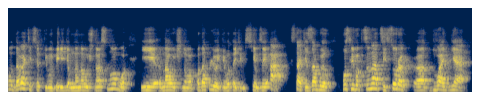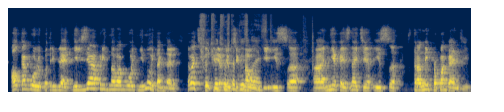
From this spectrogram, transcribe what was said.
Ну, давайте все-таки мы перейдем на научную основу и научного подоплеки вот этим всем. А, кстати, забыл, После вакцинации 42 дня алкоголь употреблять нельзя предновогодний, ну и так далее. Давайте все-таки вернемся к науке из а, а, некой, знаете, из страны пропаганды.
